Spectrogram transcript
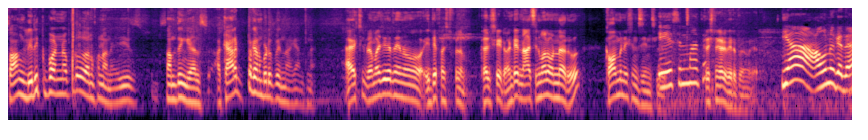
సాంగ్ లిరిక్ పడినప్పుడు అనుకున్నాను. ఈ సంథింగ్ ఎల్స్. ఆ క్యారెక్టర్ కనబడిపోయింది నాకు వెంటనే. యాక్చువల్లీ బ్రహ్మాజీ గారు నేను ఇదే ఫస్ట్ ఫిల్మ్ కలిసి చేయడం అంటే నా సినిమాలో ఉన్నారు కాంబినేషన్ సీన్స్ ఏ సినిమా కృష్ణ గారు వీరప్రేమ గారు. యా అవును కదా.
